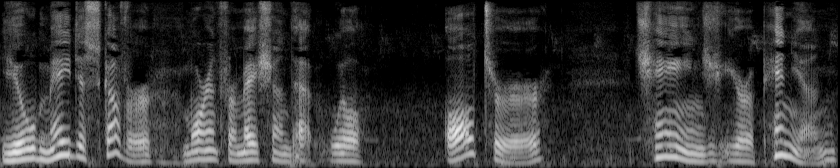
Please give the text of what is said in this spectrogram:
you may discover more information that will alter, change your opinion,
